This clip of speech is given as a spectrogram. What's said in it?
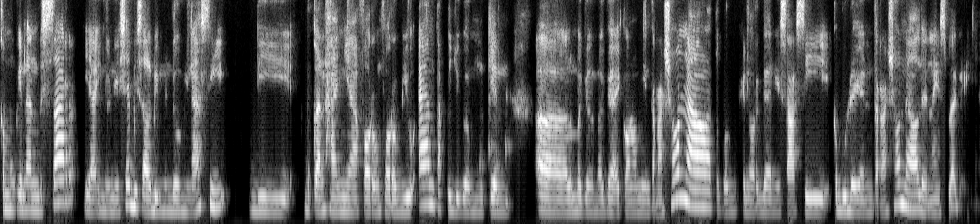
kemungkinan besar ya Indonesia bisa lebih mendominasi di bukan hanya forum-forum UN tapi juga mungkin eh, lembaga-lembaga ekonomi internasional ataupun mungkin organisasi kebudayaan internasional dan lain sebagainya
